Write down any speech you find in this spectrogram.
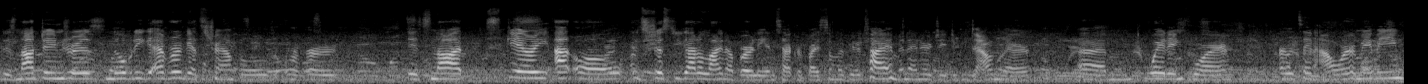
It is not dangerous. Nobody ever gets trampled or hurt. It's not scary at all. It's just you got to line up early and sacrifice some of your time and energy to be down there um, waiting for, I would say, an hour maybe.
